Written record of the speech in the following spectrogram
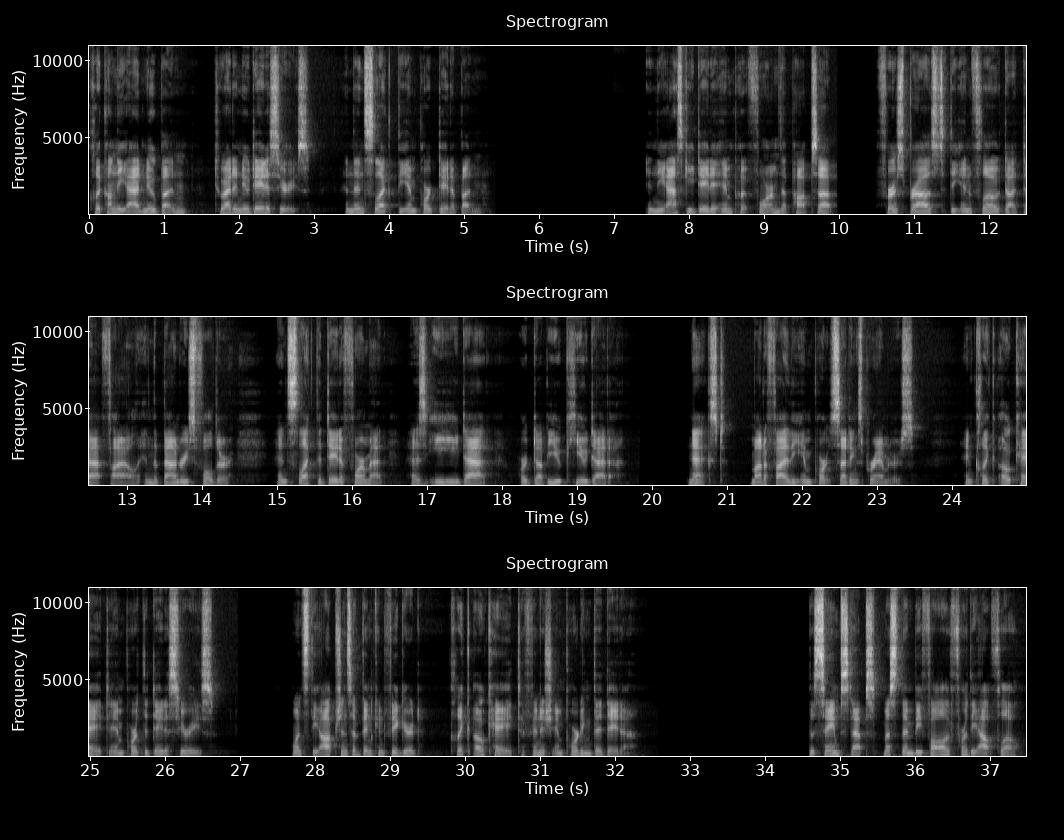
Click on the Add New button to add a new data series and then select the Import Data button. In the ASCII data input form that pops up, first browse to the inflow.dat file in the Boundaries folder and select the data format as EEDAT or WQData. Next, modify the import settings parameters and click OK to import the data series. Once the options have been configured, click OK to finish importing the data. The same steps must then be followed for the outflow.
